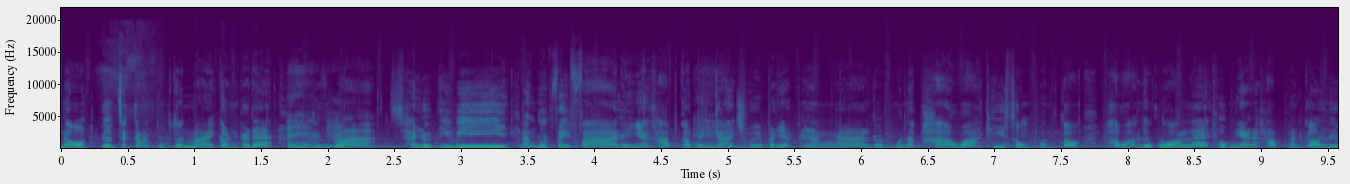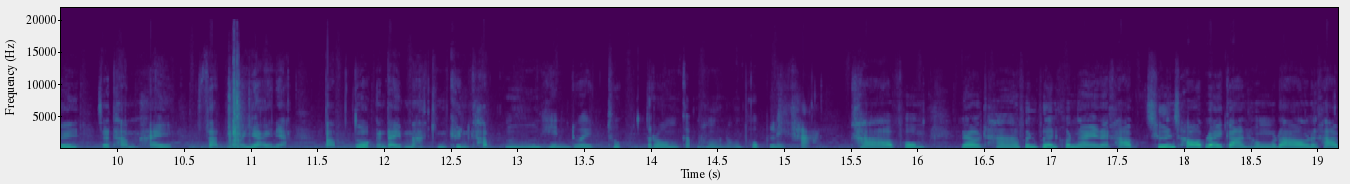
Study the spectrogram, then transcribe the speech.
เนาะเริ่มจากการปลูกต้นไม้ก่อนก็ได้อ่าหรือว่าใช้รถ EV นั่งรถไฟฟ้าอะไรอย่างเงี้ยครับก็เป็นอ่าการช่วยประหยัดพลังงานลดมลภาวะที่ส่งผลต่อภาวะโลกร้อนและพวกเนี้ยนะครับมันก็เลยจะทำให้สัตว์น้อยใหญ่เนี่ยปรับตัวกันได้มากยิ่งขึ้นครับอืมเห็นด้วยทุกตรงกับของน้องพบเลยค่ะ ครับผมแล้วถ้าเพื่อนๆคนไหนนะครับชื่นชอบรายการของเรานะครับ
